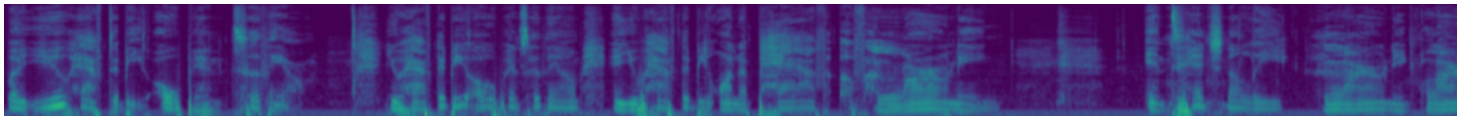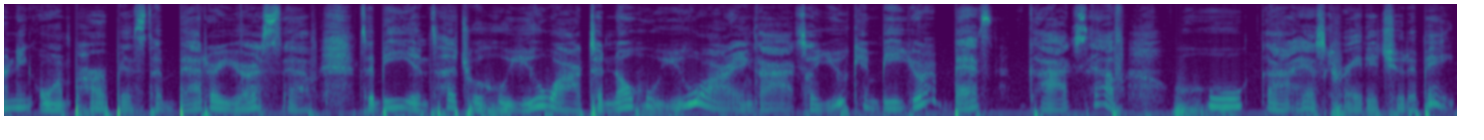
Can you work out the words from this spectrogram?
But you have to be open to them. You have to be open to them and you have to be on a path of learning intentionally learning, learning on purpose to better yourself, to be in touch with who you are, to know who you are in God, so you can be your best God self, who God has created you to be.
